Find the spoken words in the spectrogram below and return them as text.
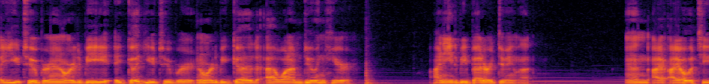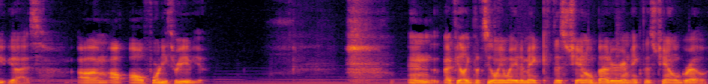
a YouTuber, in order to be a good YouTuber, in order to be good at what I'm doing here, I need to be better at doing that. And I, I owe it to you guys. Um, all, all 43 of you. And I feel like that's the only way to make this channel better and make this channel grow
